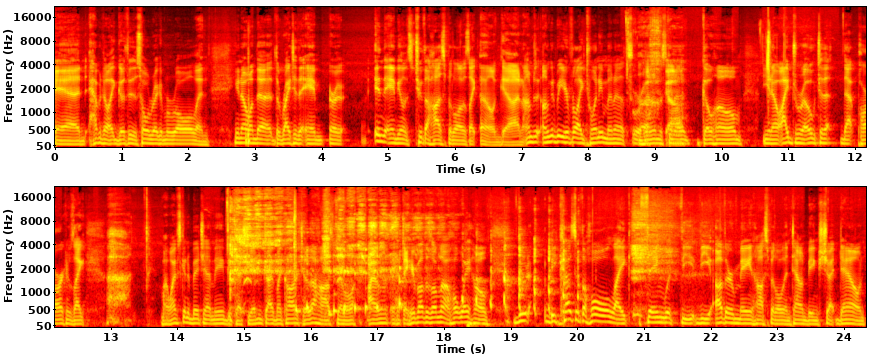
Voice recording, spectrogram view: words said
and having to like go through this whole rigmarole. And you know, on the the right to the am or in the ambulance to the hospital, I was like, oh god, I'm just, I'm gonna be here for like 20 minutes, and then I'm just gonna God. go home. You know, I drove to that, that park and was like, ah, my wife's gonna bitch at me because she had to drive my car to the hospital. I have to hear about this on the whole way home, dude. Because of the whole like thing with the the other main hospital in town being shut down,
